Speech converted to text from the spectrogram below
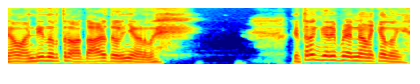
ഞാൻ വണ്ടി നിർത്തണം. ആ താഴെ തെളിഞ്ഞ് കാണുന്നത് ഇത്രയും കയറിയപ്പോൾ എന്നെ അണയ്ക്കാൻ തുടങ്ങി.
